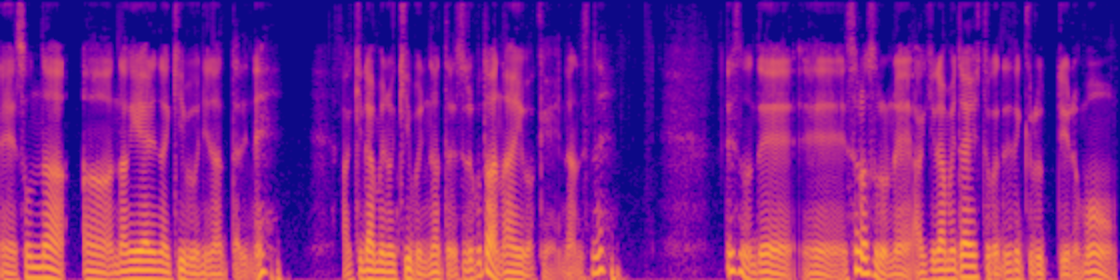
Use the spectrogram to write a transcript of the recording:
えー、そんなあ投げやりな気分になったりね、諦めの気分になったりすることはないわけなんですね。ですので、えー、そろそろね、諦めたい人が出てくるっていうのも、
